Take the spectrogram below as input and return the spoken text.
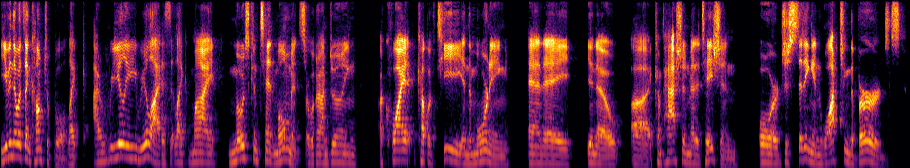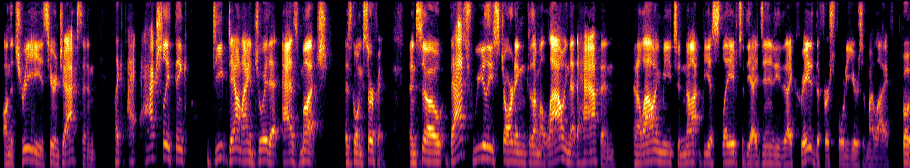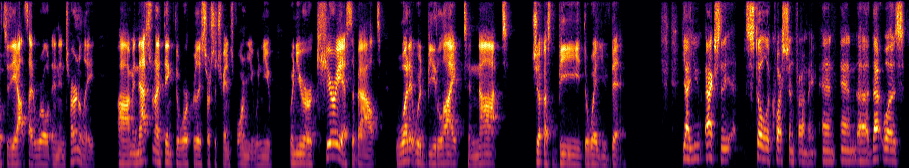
even though it's uncomfortable like i really realize that like my most content moments are when I'm doing a quiet cup of tea in the morning and a you know uh, compassion meditation or just sitting and watching the birds on the trees here in Jackson. Like I actually think deep down I enjoy that as much as going surfing. And so that's really starting because I'm allowing that to happen and allowing me to not be a slave to the identity that I created the first 40 years of my life, both to the outside world and internally. Um, and that's when I think the work really starts to transform you when you when you're curious about what it would be like to not just be the way you've been. Yeah, you actually stole a question from me, and and uh, that was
